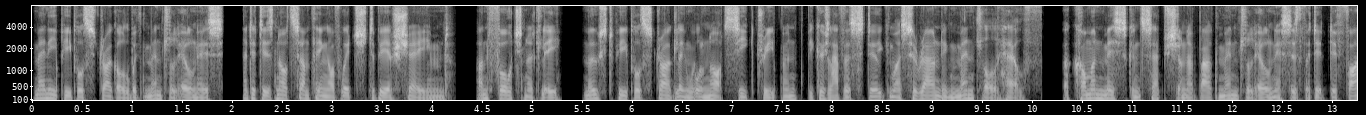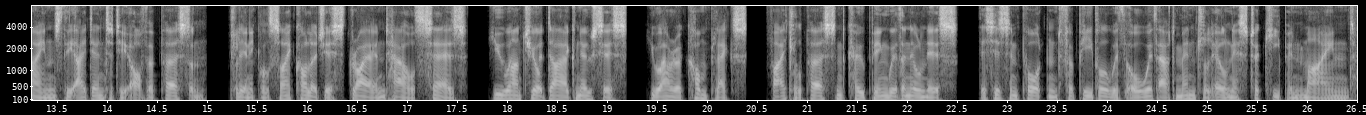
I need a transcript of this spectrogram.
Many people struggle with mental illness, and it is not something of which to be ashamed. Unfortunately, most people struggling will not seek treatment because of the stigma surrounding mental health. A common misconception about mental illness is that it defines the identity of a person. Clinical psychologist Ryan Howell says, You aren't your diagnosis, you are a complex, vital person coping with an illness. This is important for people with or without mental illness to keep in mind.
